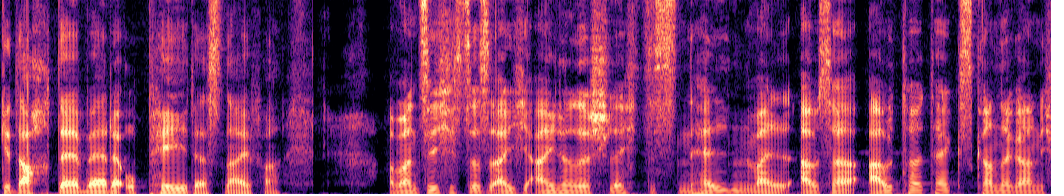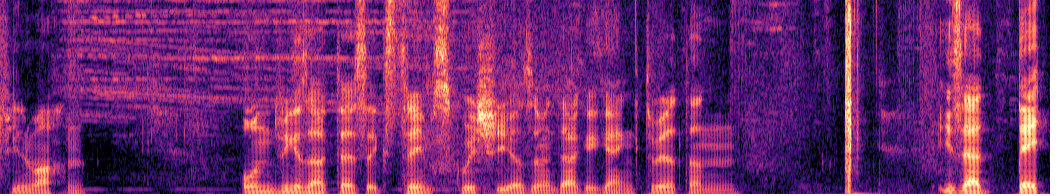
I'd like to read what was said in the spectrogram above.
gedacht, der wäre OP, der Sniper. Aber an sich ist das eigentlich einer der schlechtesten Helden, weil außer Auto-Attacks kann er gar nicht viel machen. Und wie gesagt, er ist extrem squishy, also wenn der gegankt wird, dann ist er dead.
